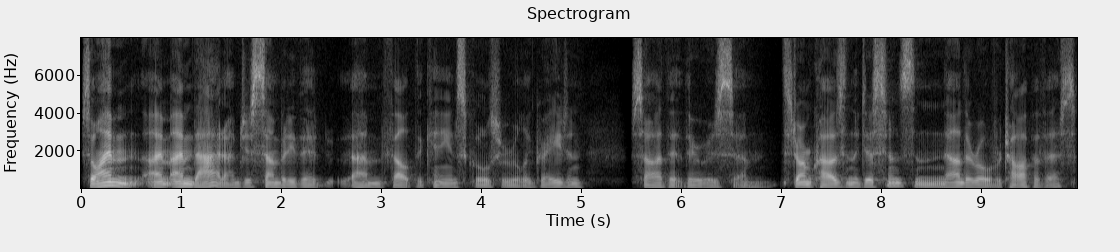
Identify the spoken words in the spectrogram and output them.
So i'm i'm, I'm that. I'm just somebody that um, felt the canadian schools were really great and saw that there was um, storm clouds in the distance, and now they're over top of us.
